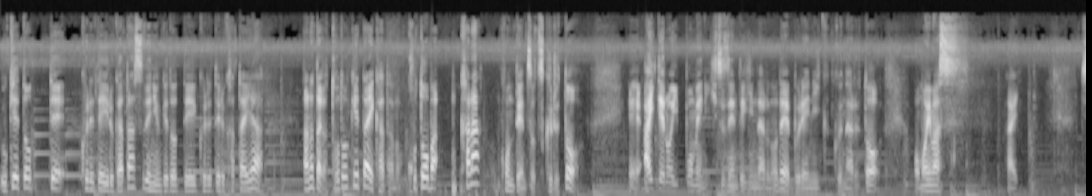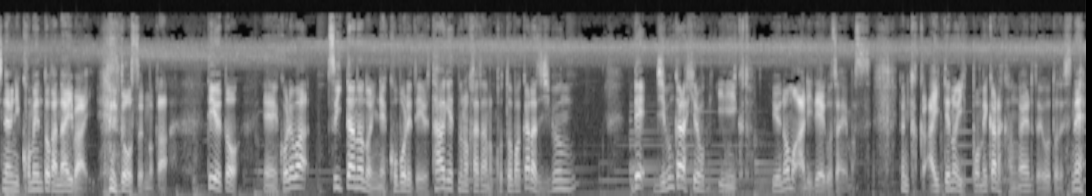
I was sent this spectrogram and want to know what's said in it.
受け取ってくれている方すでに受け取ってくれている方やあなたが届けたい方の言葉からコンテンツを作ると、えー、相手の一歩目に必然的になるのでブレにくくなると思います。はい、ちなみにコメントがない場合 どうするのかっていうと、え、これは Twitter などにねこぼれているターゲットの方の言葉から自分で自分から拾いに行くというのもありでございます。とにかく相手の一歩目から考えるということですね。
